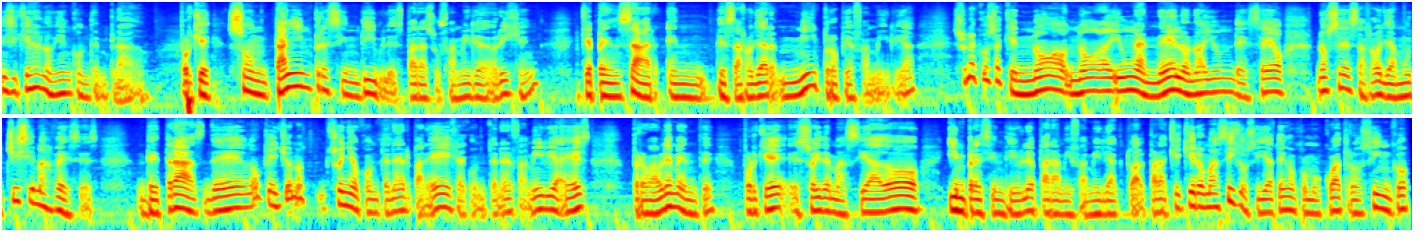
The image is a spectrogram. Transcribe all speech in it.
ni siquiera lo habían contemplado porque son tan imprescindibles para su familia de origen que pensar en desarrollar mi propia familia es una cosa que no, no hay un anhelo, no hay un deseo, no se desarrolla muchísimas veces detrás de, ok, yo no sueño con tener pareja, con tener familia, es probablemente porque soy demasiado imprescindible para mi familia actual. ¿Para qué quiero más hijos si ya tengo como cuatro o cinco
